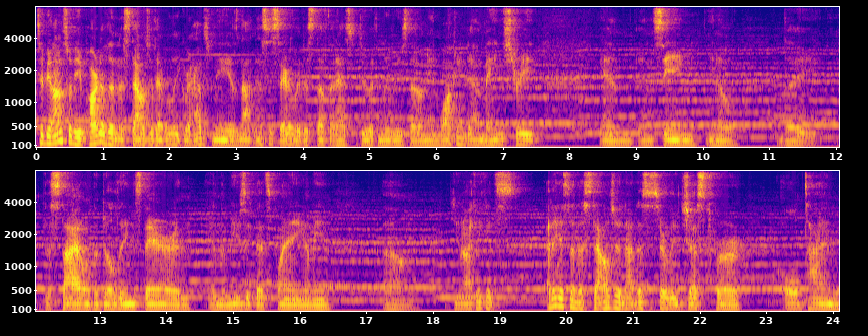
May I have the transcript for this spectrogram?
to be honest with you, part of the nostalgia that really grabs me is not necessarily the stuff that has to do with movies, though. I mean, walking down Main Street and and seeing, you know, the the style of the buildings there and and the music that's playing. I mean, um, you know, I think it's I think it's a nostalgia, not necessarily just for old time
